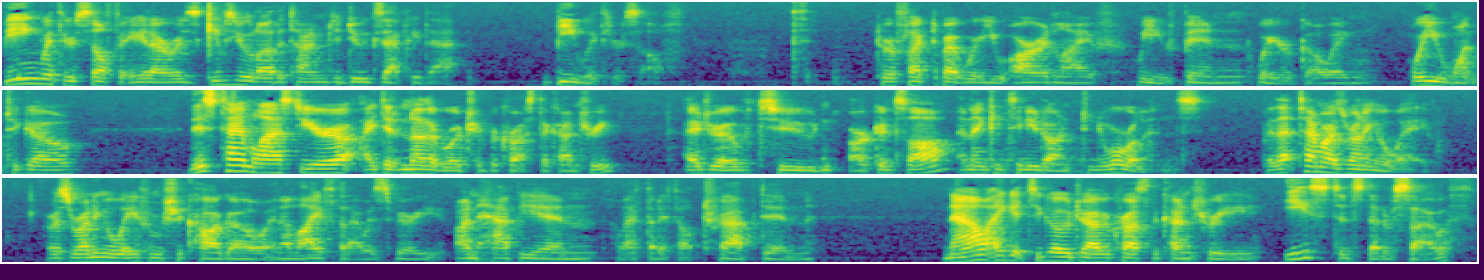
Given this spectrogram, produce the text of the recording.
Being with yourself for eight hours gives you a lot of time to do exactly that. Be with yourself. To reflect about where you are in life, where you've been, where you're going, where you want to go. This time last year, I did another road trip across the country. I drove to Arkansas and then continued on to New Orleans. By that time, I was running away. I was running away from Chicago and a life that I was very unhappy in, a life that I felt trapped in, now I get to go drive across the country east instead of south.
